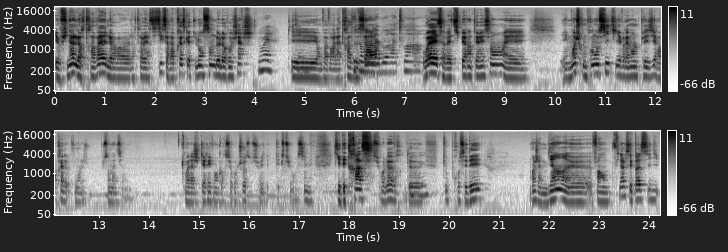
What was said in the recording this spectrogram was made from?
Et au final, leur travail, leur, euh, leur travail artistique, ça va presque être l'ensemble de leur recherche. Ouais. Et on va voir la trace de ça. un laboratoire. Ouais, ça va être hyper intéressant et, et moi je comprends aussi qu'il y ait vraiment le plaisir après. Bon, là, sans matière. Voilà, je dérive encore sur autre chose, sur les textures aussi, mais qu'il y ait des traces sur l'œuvre de Mhm. tout le procédé. Moi j'aime bien. euh, Enfin, au final, c'est pas si,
